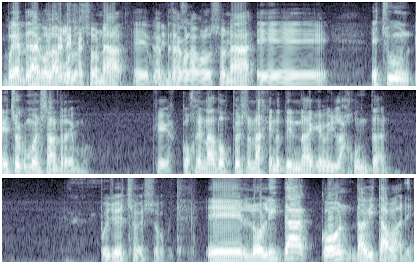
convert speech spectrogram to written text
voy a empezar con la golosona. eh, voy a empezar con la golosona. eh, he, hecho un- he hecho como en San Remo. Que cogen a dos personas que no tienen nada que ver y las juntan. Pues yo he hecho eso. Eh, Lolita con David Tavares.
